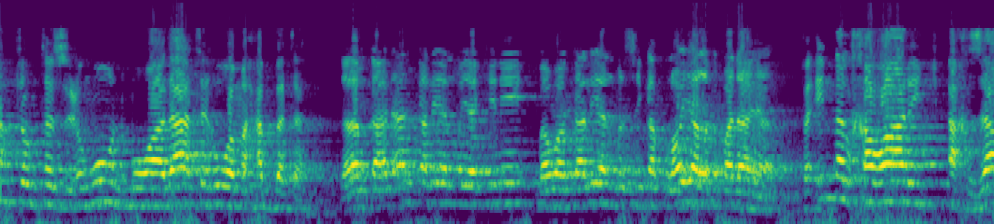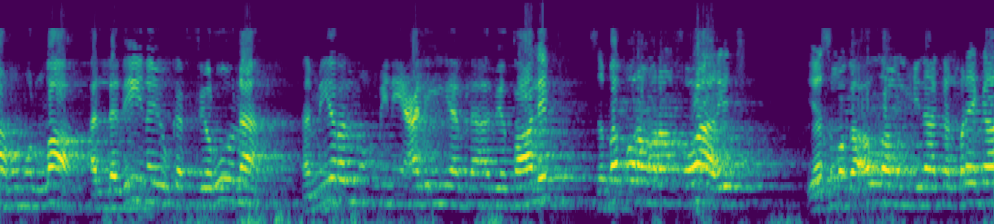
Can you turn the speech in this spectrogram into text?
antum taz'umun muwalatahu wa mahabbatahu. Dalam keadaan kalian meyakini bahwa kalian bersikap loyal kepadanya. Fa innal khawarij akhzahumullah alladhina yukaffiruna Amirul Mu'mini Ali bin Abi Talib sebab orang-orang Khawarij ya semoga Allah menghinakan mereka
